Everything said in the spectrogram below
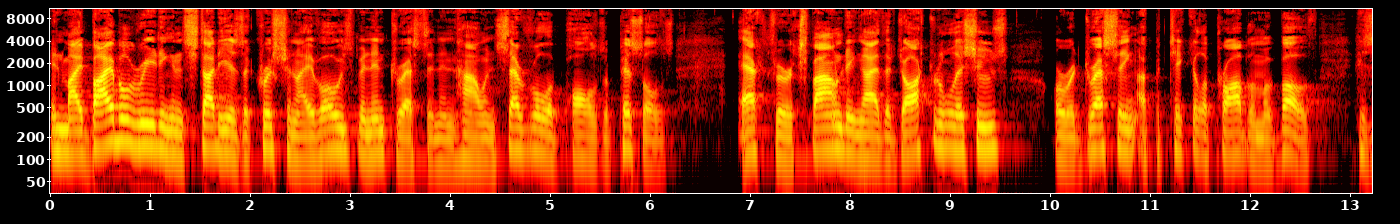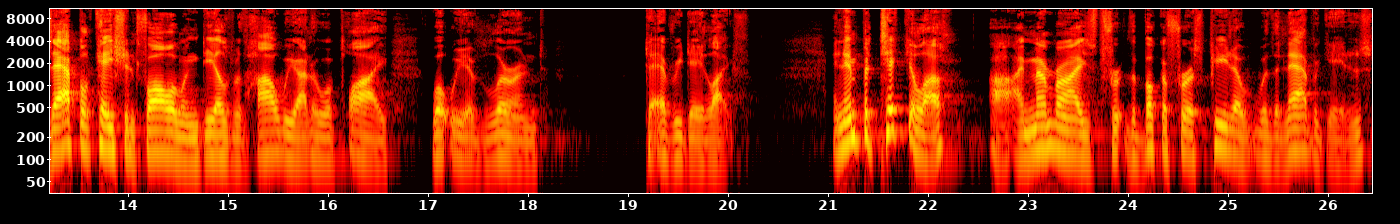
In my Bible reading and study as a Christian, I have always been interested in how, in several of Paul's epistles, after expounding either doctrinal issues or addressing a particular problem of both, his application following deals with how we are to apply what we have learned to everyday life. And in particular, uh, I memorized the book of First Peter with the navigators.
